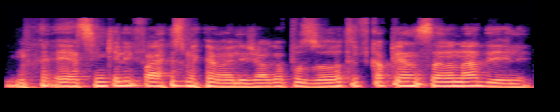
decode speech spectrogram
é assim que ele faz mesmo, ele joga pros outros e fica pensando na dele.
